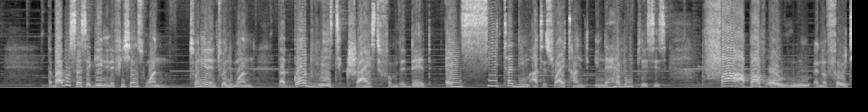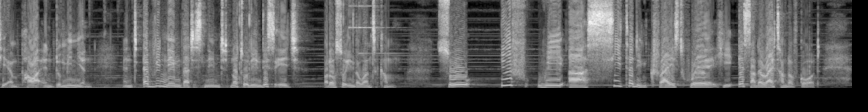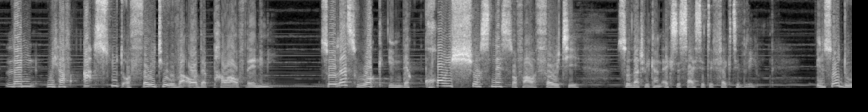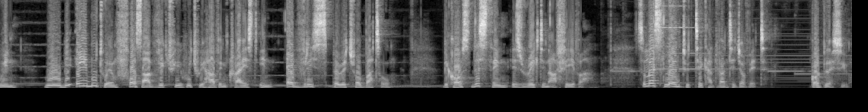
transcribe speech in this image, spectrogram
The Bible says again in Ephesians 1 20 and 21 that God raised Christ from the dead and seated him at his right hand in the heavenly places far above all rule and authority and power and dominion and every name that is named not only in this age but also in the one to come. So if we are seated in Christ where he is at the right hand of God, then we have absolute authority over all the power of the enemy. So let's walk in the consciousness of our authority so that we can exercise it effectively. In so doing, we will be able to enforce our victory which we have in Christ in every spiritual battle because this thing is rigged in our favor. So let's learn to take advantage of it. God bless you.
